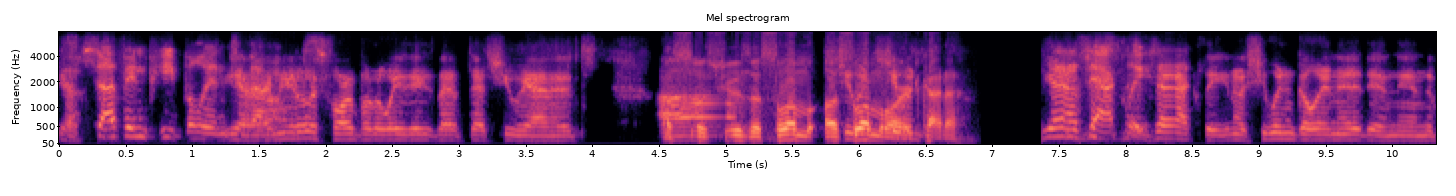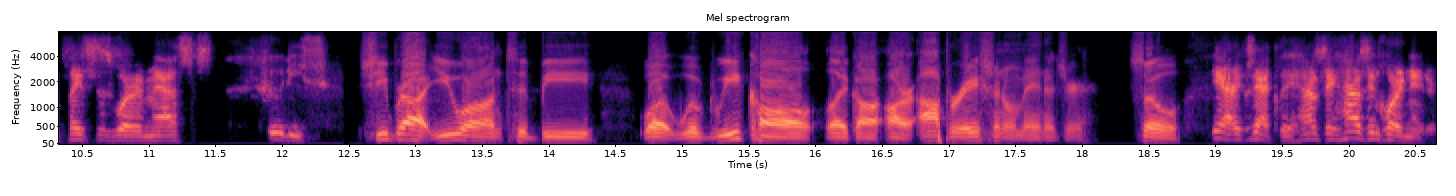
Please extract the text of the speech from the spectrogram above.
yes stuffing people into yeah the i mean it was horrible the way they, that that she ran it Uh, so she was Um, a slum a she would- she slumlord kind of. yeah Exactly. exactly you know she wouldn't go in it and and the places were a mess cooties. She brought you on to be what would we call like our, our operational manager. So yeah exactly housing housing coordinator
